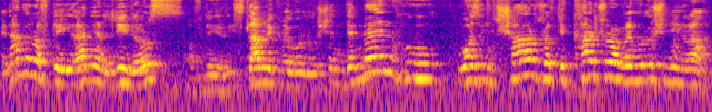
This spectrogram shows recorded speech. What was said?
Another of the Iranian leaders of the Islamic revolution, the man who was in charge of the cultural revolution in Iran,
